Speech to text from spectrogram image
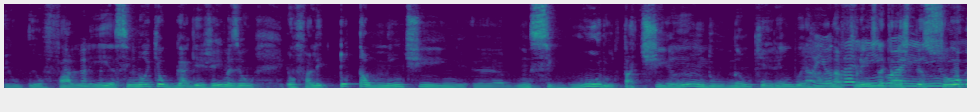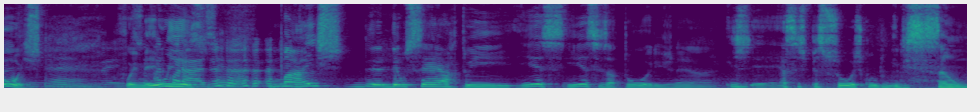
eu, eu falei assim, não é que eu gaguejei, mas eu, eu falei totalmente é, inseguro, tateando, não querendo errar em na frente daquelas ainda, pessoas. É. Foi meio coragem, isso. Mas de- deu certo. E, e esse- e esses atores, né? eles- Essas pessoas, quando eles são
